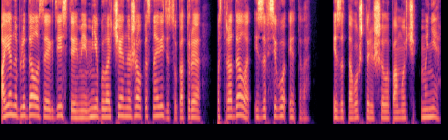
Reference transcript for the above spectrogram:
А я наблюдала за их действиями, мне было отчаянно жалко сновидицу, которая пострадала из-за всего этого, из-за того, что решила помочь мне.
